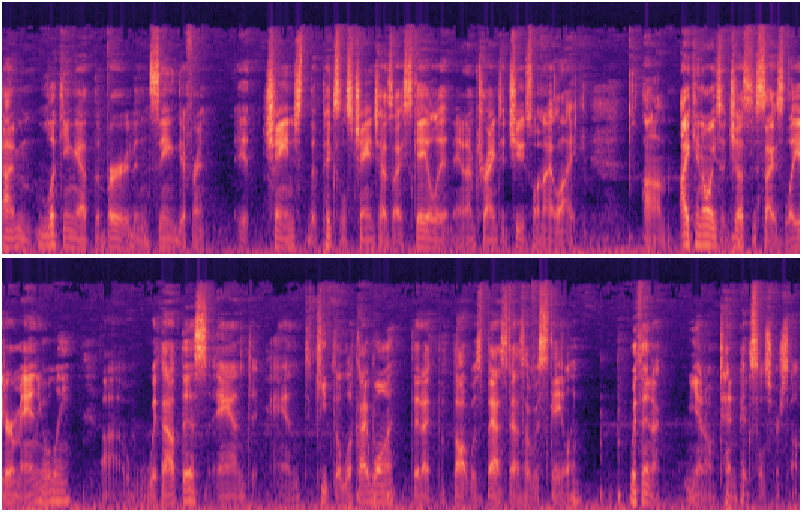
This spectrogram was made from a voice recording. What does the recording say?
I'm looking at the bird and seeing different it changed the pixels change as I scale it and I'm trying to choose one I like um, I can always adjust the size later manually uh, without this and and keep the look I want that I th thought was best as I was scaling within a you know 10 pixels or so.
